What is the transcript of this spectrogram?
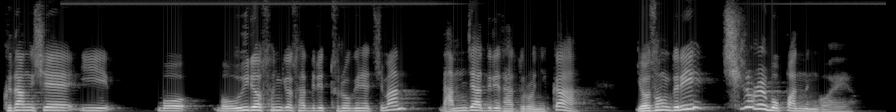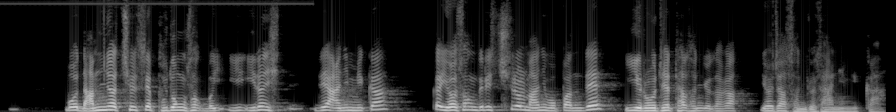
그 당시에 이 뭐, 뭐 의료 선교사들이 들어오긴 했지만 남자들이 다 들어오니까 여성들이 치료를 못 받는 거예요. 뭐 남녀 칠세 부동석 뭐 이, 런 시대 아닙니까? 그러니까 여성들이 치료를 많이 못 받는데 이 로제타 선교사가 여자 선교사 아닙니까?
